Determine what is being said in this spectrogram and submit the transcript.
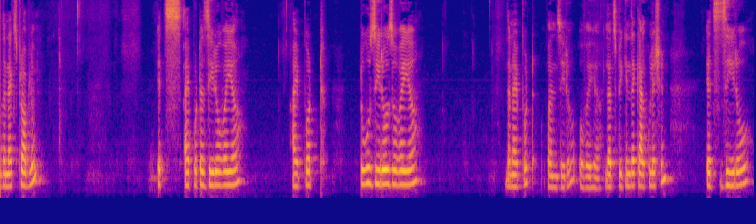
the next problem. It's I put a 0 over here. I put two zeros over here. Then I put one zero over here. Let's begin the calculation. It's zero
